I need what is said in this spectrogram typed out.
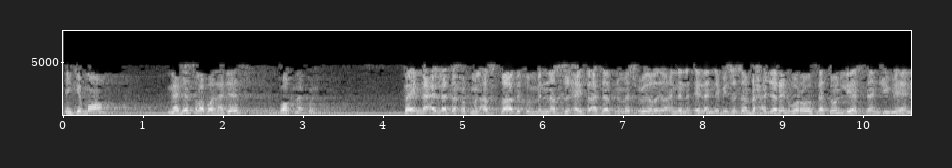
اینکه ما نجس را با نجس پاک نکنیم. فإن علة حكم الأصل ثابت بالنص حيث أتى ابن مسعود رضي الله عنه إلى النبي صلى الله عليه وسلم بحجرين وروثة ليستنجي بهن.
